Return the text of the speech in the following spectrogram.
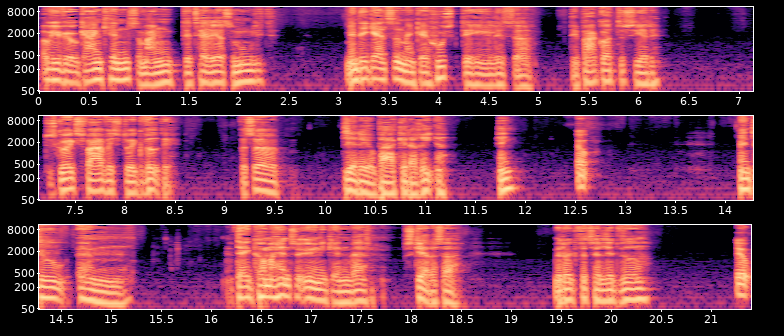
Og vi vil jo gerne kende så mange detaljer som muligt. Men det er ikke altid, man kan huske det hele, så det er bare godt, du siger det. Du skal jo ikke svare, hvis du ikke ved det. For så bliver det jo bare gætterier, ikke? Jo. Men du, øhm, da I kommer hen til øen igen, hvad sker der så? Vil du ikke fortælle lidt videre? Jo.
